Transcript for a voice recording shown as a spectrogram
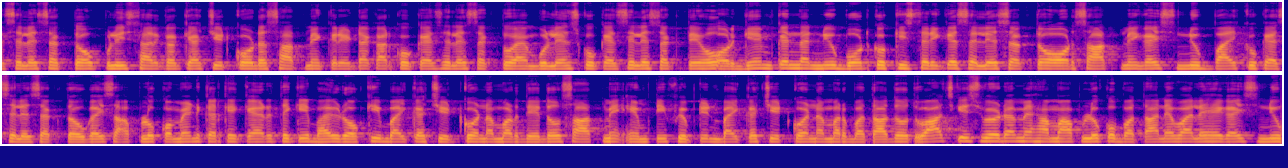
कैसे ले सकते हो? पुलिस थार का क्या चीट कोड है? साथ में क्रेटा कार को कैसे ले सकते हो? एंबुलेंस को कैसे ले सकते हो? और गेम के अंदर न्यू बोट को किस तरीके से ले सकते हो? और साथ में गाइस न्यू बाइक को कैसे ले सकते हो? गाइस आप लोग कमेंट करके कह रहे थे कि भाई रॉकी बाइक का चीट कोड नंबर दे दो। साथ में एम बाइक का चीट कोड नंबर बता दो। तो आज की इस वीडियो में हम आप लोग को बताने वाले हैं गाइस न्यू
